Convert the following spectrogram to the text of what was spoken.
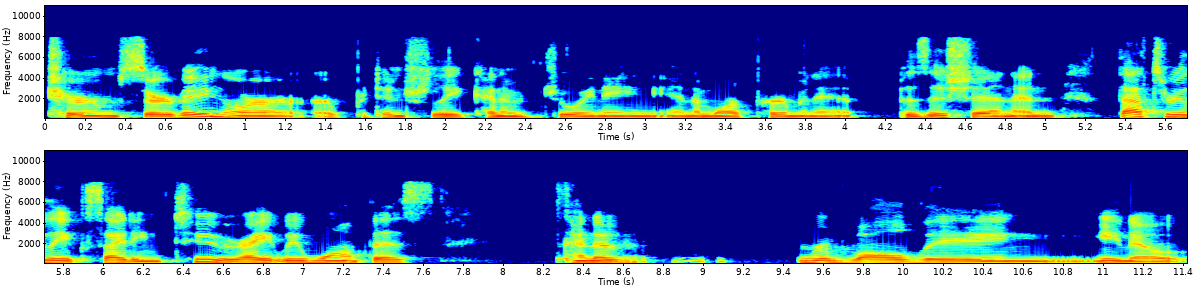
term serving or, or potentially kind of joining in a more permanent position and that's really exciting too right we want this kind of revolving you know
